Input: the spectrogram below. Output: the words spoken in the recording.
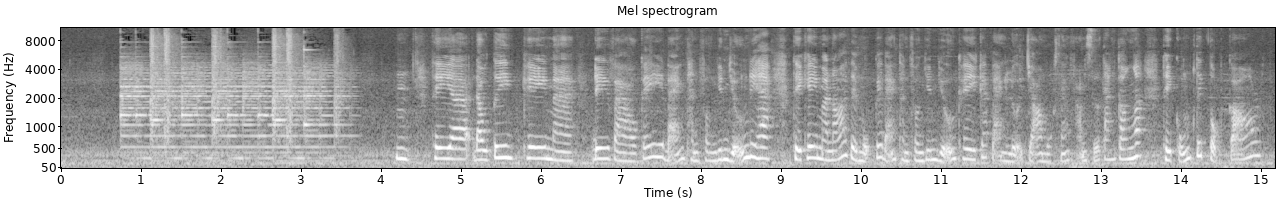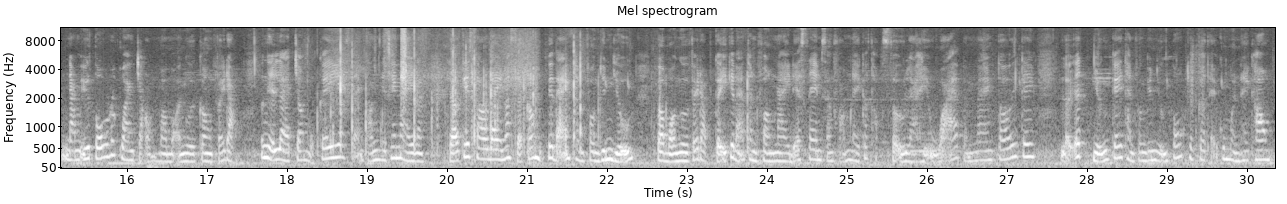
Ừ. Thì à, đầu tiên khi mà đi vào cái bảng thành phần dinh dưỡng đi ha thì khi mà nói về một cái bảng thành phần dinh dưỡng khi các bạn lựa chọn một sản phẩm sữa tăng cân á thì cũng tiếp tục có năm yếu tố rất quan trọng mà mọi người cần phải đọc có nghĩa là trong một cái sản phẩm như thế này nè ở phía sau đây nó sẽ có một cái bảng thành phần dinh dưỡng và mọi người phải đọc kỹ cái bảng thành phần này để xem sản phẩm này có thật sự là hiệu quả và mang tới cái lợi ích những cái thành phần dinh dưỡng tốt cho cơ thể của mình hay không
